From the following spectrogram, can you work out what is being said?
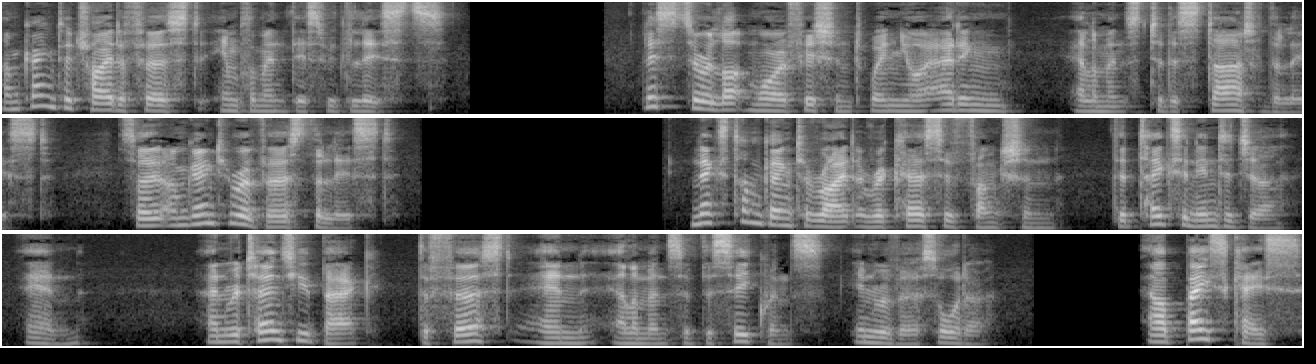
I'm going to try to first implement this with lists. Lists are a lot more efficient when you're adding elements to the start of the list. So I'm going to reverse the list. Next I'm going to write a recursive function that takes an integer, n, and returns you back the first n elements of the sequence in reverse order. Our base case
